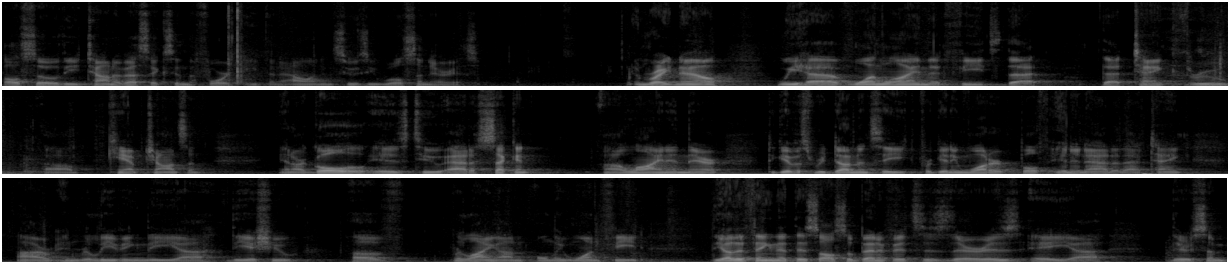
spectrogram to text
also the Town of Essex in the Fort Ethan Allen and Susie Wilson areas. And right now, we have one line that feeds that, that tank through uh, Camp Johnson. And our goal is to add a second uh, line in there to give us redundancy for getting water both in and out of that tank uh, and relieving the, uh, the issue of relying on only one feed. The other thing that this also benefits is there is a, uh, there's some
